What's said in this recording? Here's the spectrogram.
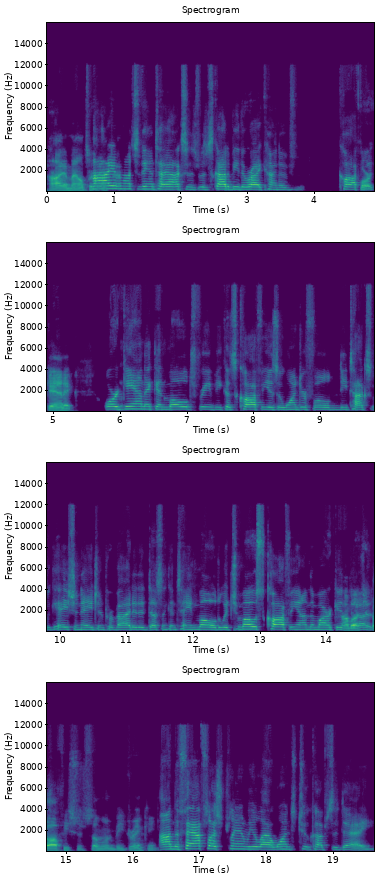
High amounts of high amounts of antioxidants, but it's got to be the right kind of coffee. Organic. Organic and mold free because coffee is a wonderful detoxification agent provided it doesn't contain mold, which most coffee on the market does. How much does. coffee should someone be drinking? On the Fat Flush plan, we allow one to two cups a day.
